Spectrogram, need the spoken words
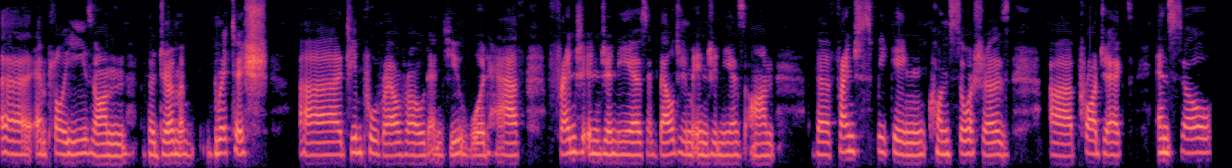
uh, employees on the German British uh, Jinpu Railroad, and you would have French engineers and Belgian engineers on the French speaking consortia's uh, projects. And so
